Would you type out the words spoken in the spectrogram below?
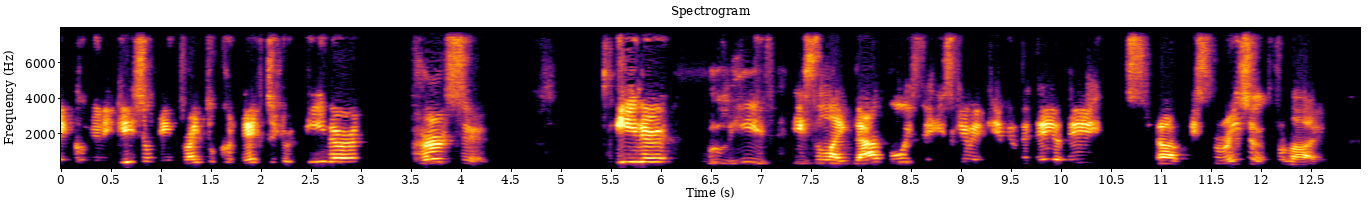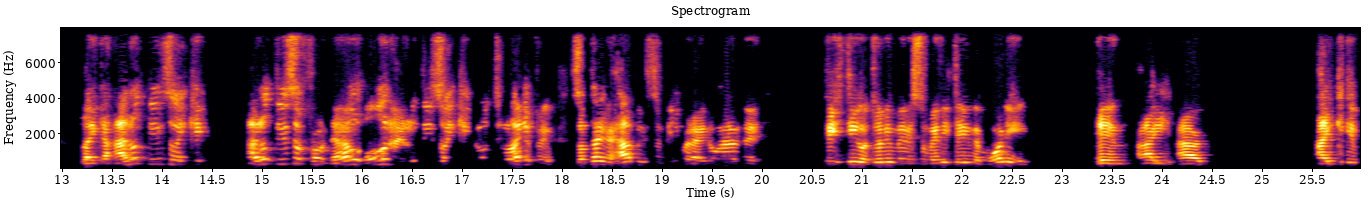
and communication and try to connect to your inner person. Inner belief. Is like that voice that is going to give you the day-to-day uh, inspiration for life like I don't think so I can I don't think so from now on. I don't think so I can go through life. And sometimes it happens to me when I don't have the 15 or 20 minutes to meditate in the morning. And I, I, I can,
